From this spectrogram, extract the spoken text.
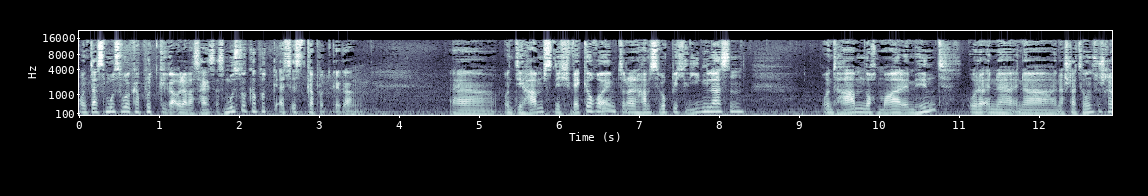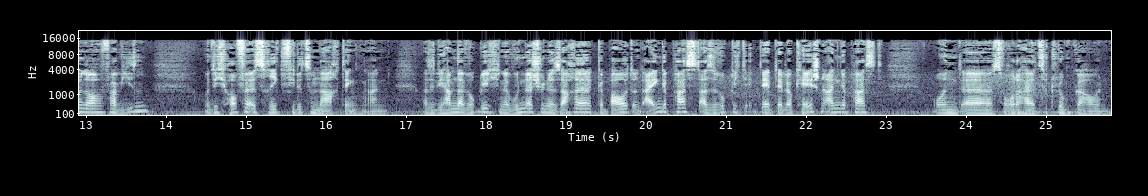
Und das muss wohl kaputt gegangen, oder was heißt, es muss wohl kaputt, es ist kaputt gegangen. Äh, und die haben es nicht weggeräumt, sondern haben es wirklich liegen lassen und haben nochmal im Hint oder in der, in der, in der Stationsbeschreibung darauf verwiesen. Und ich hoffe, es regt viele zum Nachdenken an. Also die haben da wirklich eine wunderschöne Sache gebaut und eingepasst, also wirklich der, der Location angepasst und äh, es wurde halt zu Klump gehauen.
